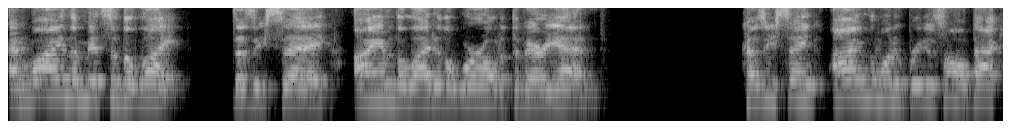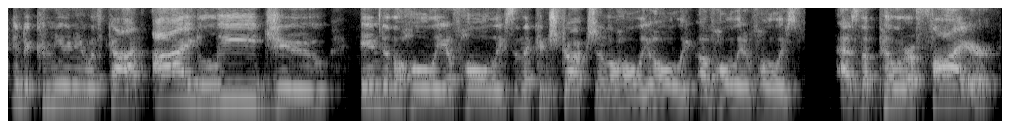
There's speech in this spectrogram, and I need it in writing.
And why, in the midst of the light, does he say, I am the light of the world at the very end? Because he's saying, I'm the one who brings us all back into communion with God. I lead you into the Holy of Holies and the construction of the Holy Holy of Holy of Holies as the pillar of fire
